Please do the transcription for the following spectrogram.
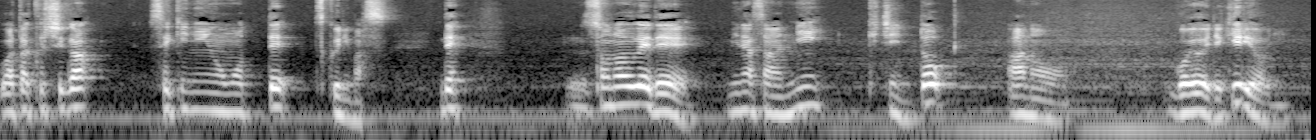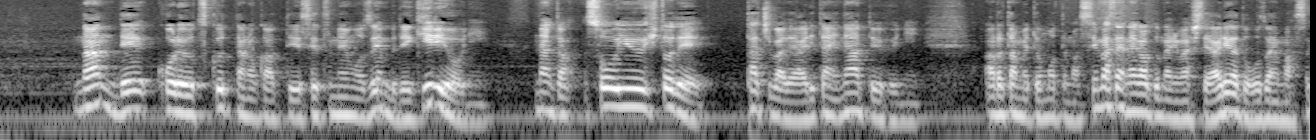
私が責任を持って作ります。でその上で皆さんにきちんとあのご用意できるようになんでこれを作ったのかっていう説明も全部できるようになんかそういう人で立場でありたいなというふうに改めて思ってます。すいません、長くなりましてありがとうございます。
